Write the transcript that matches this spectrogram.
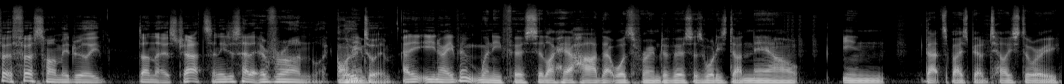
the first time he'd really done those chats and he just had everyone like glued to him. And you know, even when he first said like how hard that was for him to versus what he's done now in that space, to be able to tell his story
